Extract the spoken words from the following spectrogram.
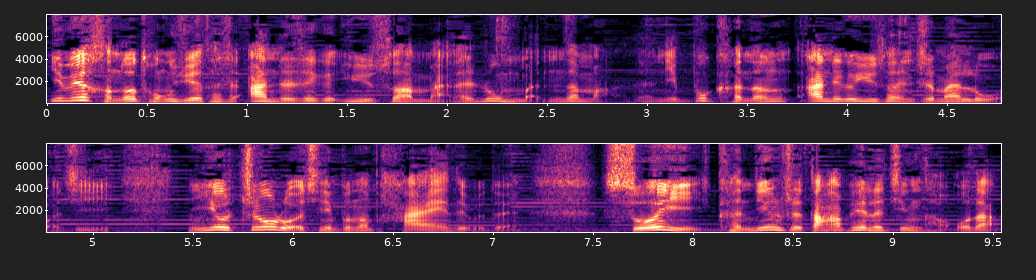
因为很多同学他是按着这个预算买来入门的嘛，你不可能按这个预算你只买裸机，你又只有裸机你不能拍，对不对？所以肯肯定是搭配了镜头的。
